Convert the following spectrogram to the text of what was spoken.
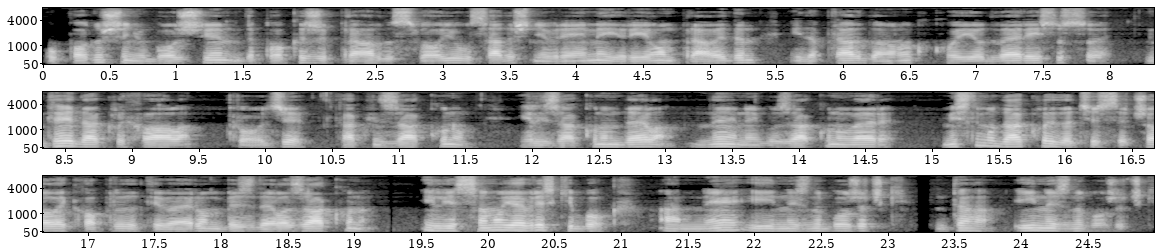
u podnošenju Božijem da pokaže pravdu svoju u sadašnje vreme, jer je on pravedan i da pravda onog koji je od vere Isusove. Gde je dakle hvala? Prođe, kakvim zakonom, Je li zakonom dela? Ne, nego zakonom vere. Mislimo dakle da će se čovek opravdati verom bez dela zakona. Ili je samo jevrijski bog, a ne i neznabožački. Da, i neznabožački,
